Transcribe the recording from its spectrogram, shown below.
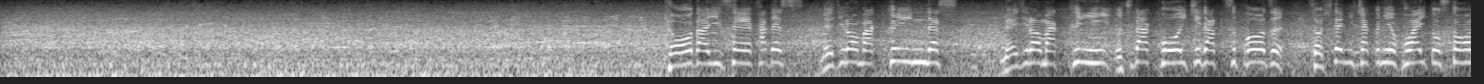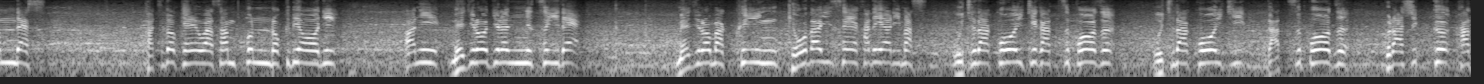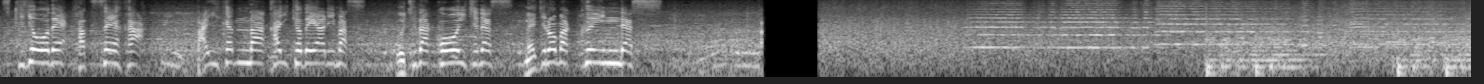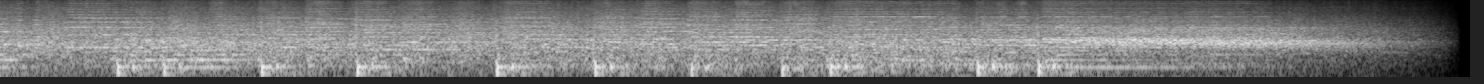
兄弟制覇です。メジロマックイーンです。メジロマックイーン内田浩一ガッツポーズそして2着にホワイトストーンです。勝ち時計は3分6秒に兄メジロジュレンに次いでメジロマックイーン兄弟制覇であります。内田浩一ガッツポーズ。内田光一ガッツポーズ。クラシック初騎乗で初制覇。大変な快挙であります。内田光一です。目白マックイーンです。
